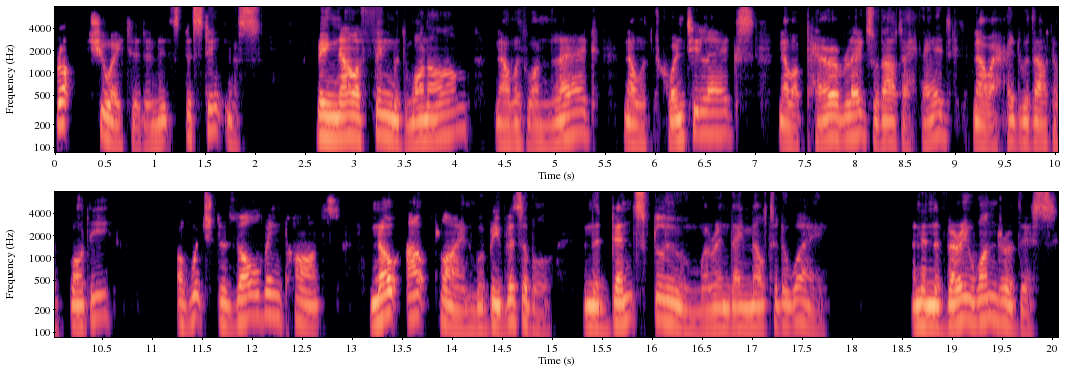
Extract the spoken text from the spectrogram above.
fluctuated in its distinctness, being now a thing with one arm, now with one leg, now with 20 legs, now a pair of legs without a head, now a head without a body, of which dissolving parts no outline would be visible in the dense gloom wherein they melted away. And in the very wonder of this,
